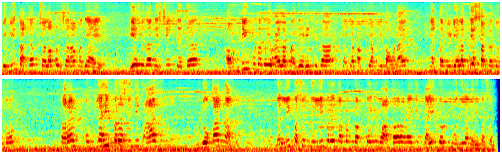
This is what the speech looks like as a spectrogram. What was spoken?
वेगळी ताकद सोलापूर शहरामध्ये आहे. हे सुद्धा निश्चित त्याचं काउंटिंग कुठंतरी व्हायला पाहिजे हे सुद्धा त्याच्या मागची आपली भावना आहे. मी आता मीडियाला तेच सांगत होतो. कारण कुठल्याही परिस्थितीत आज लोकांना गल्लीपासून दिल्लीपर्यंत आपण बघतोय की वातावरण आहे की काही करून मोदीला घरी बसवलं.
